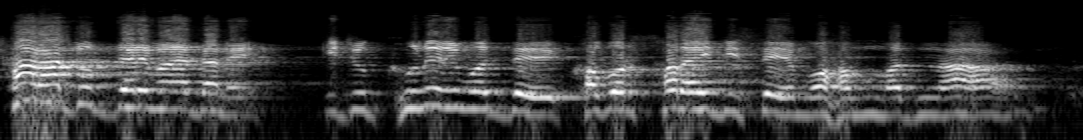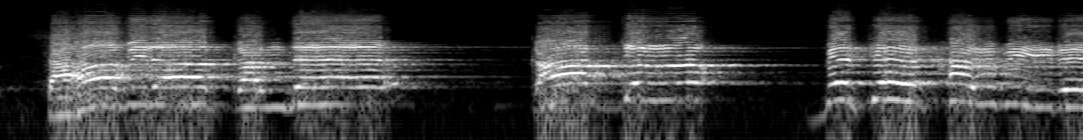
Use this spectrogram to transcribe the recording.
সারা যুদ্ধের ময়দানে কিছু খুনের মধ্যে খবর ছড়াই দিছে মোহাম্মদ না সাহাবিরা কান্দে, কার জন্য বেঁচে থাকবি রে?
